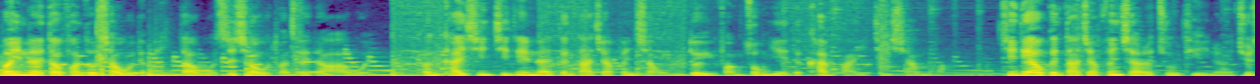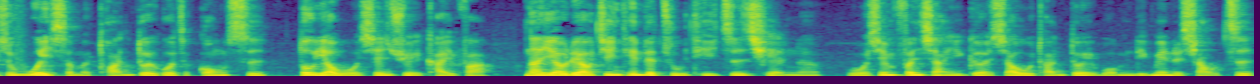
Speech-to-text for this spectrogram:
欢迎来到房中小五的频道，我是小五团队的阿伟，很开心今天来跟大家分享我们对于房中业的看法以及想法。今天要跟大家分享的主题呢，就是为什么团队或者公司都要我先学开发。那要聊今天的主题之前呢，我先分享一个小五团队我们里面的小智，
